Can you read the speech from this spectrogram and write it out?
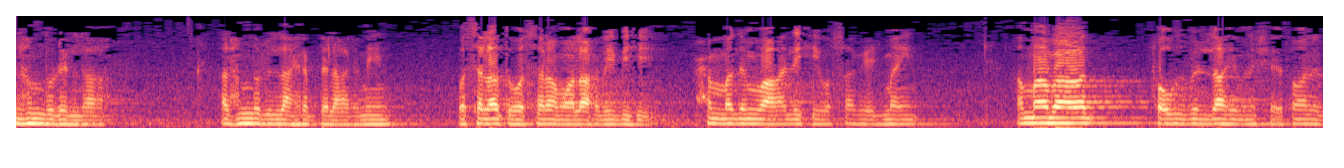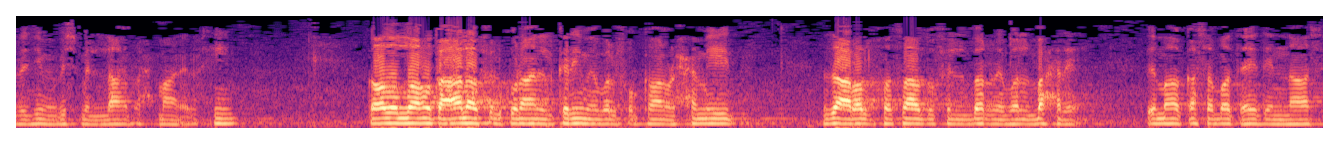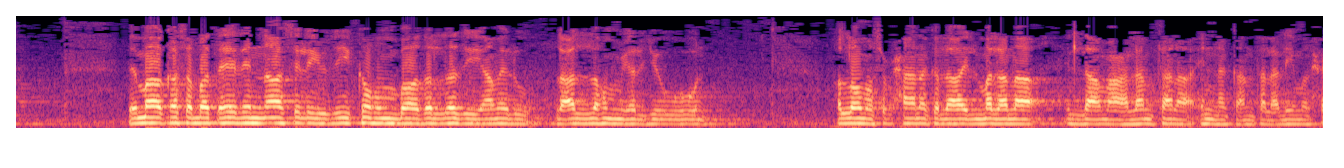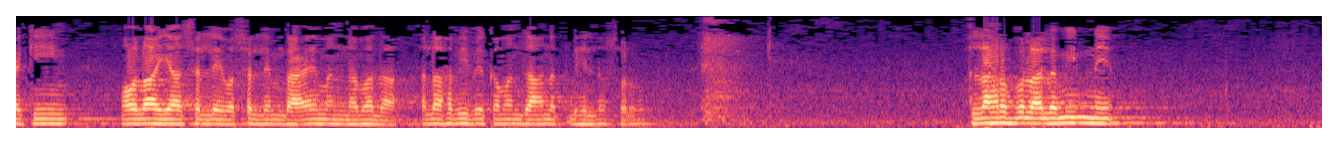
الحمد لله الحمد لله رب العالمين والصلاة والسلام على حبيبه محمد وعليه وصحبه أجمعين أما بعد فأعوذ بالله من الشيطان الرجيم بسم الله الرحمن الرحيم قال الله تعالى في القرآن الكريم والفرقان الحميد زار الفساد في البر والبحر بما قصبت أيدي الناس۔ بما قصبت أيدي الناس ليذيقهم بعض الذي عملوا لعلهم يرجعون. اللهم سبحانك لا علم لنا إلا ما علمتنا إنك أنت العليم الحكيم. مولا يا صل وسلم دائما نبدا الله حبيبك من زانت به السرور اللہ رب العالمین نے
